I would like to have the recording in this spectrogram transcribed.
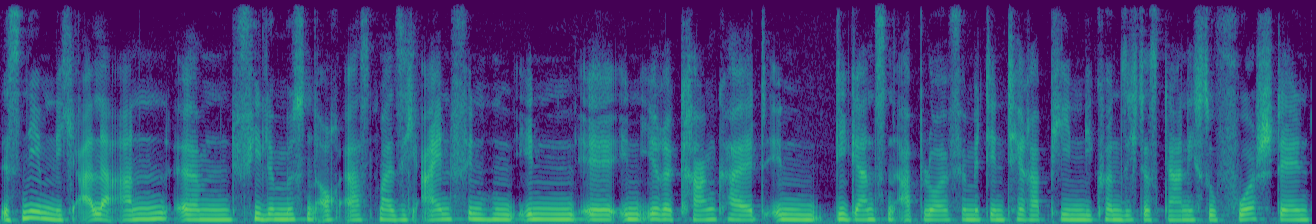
Es nehmen nicht alle an. Ähm, viele müssen auch erstmal sich einfinden in, äh, in ihre Krankheit, in die ganzen Abläufe mit den Therapien. Die können sich das gar nicht so vorstellen.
